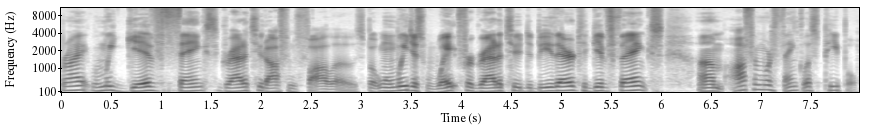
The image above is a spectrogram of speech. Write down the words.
right? When we give thanks, gratitude often follows. But when we just wait for gratitude to be there to give thanks, um, often we're thankless people,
